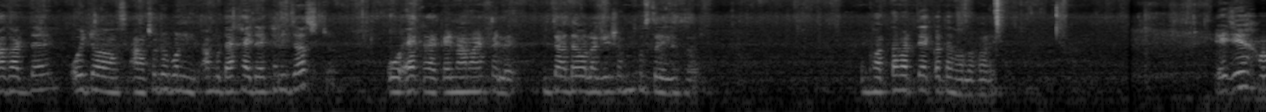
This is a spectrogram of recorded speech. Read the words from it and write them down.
বাগার দেয়। ওইটা আমার ছোট বোন আমি দেখাই দেয়, খালি জাস্ট ও একা একাই নামায় ফেলে। যা দেওয়া লাগে সব মুখস্থ হয়ে গেছে ভর্তা ভর্তা এক কথা ভালো পারে এই যে ও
